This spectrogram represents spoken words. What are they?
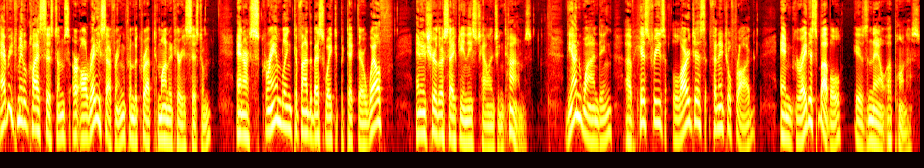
Average middle class systems are already suffering from the corrupt monetary system and are scrambling to find the best way to protect their wealth and ensure their safety in these challenging times. The unwinding of history's largest financial fraud and greatest bubble is now upon us.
